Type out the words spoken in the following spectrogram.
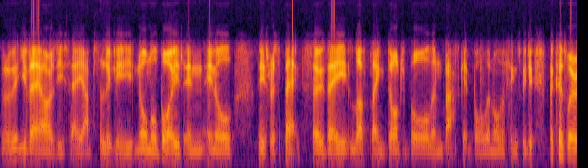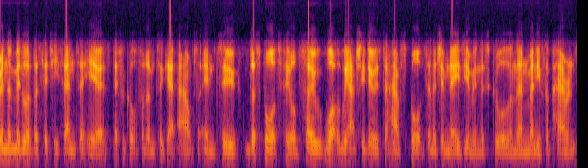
They are, as you say, absolutely normal boys in, in all these respects. So they love playing dodgeball and basketball and all the things we do. Because we're in the middle of the city centre here, it's difficult for them to get out into the sports field. So what we actually do is to have sports in a gymnasium in the school, and then many of the parents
